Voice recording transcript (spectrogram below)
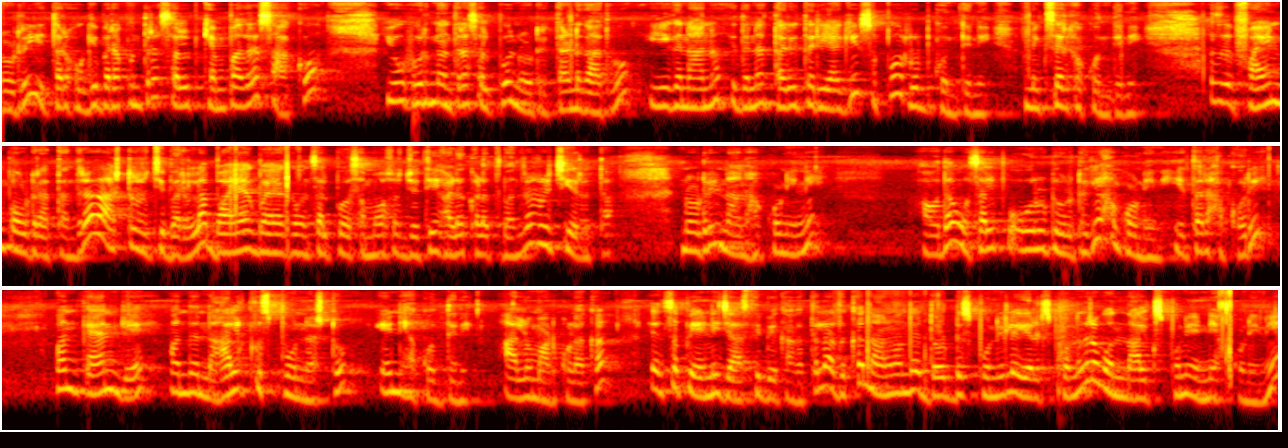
ನೋಡಿರಿ, ಈ ಥರ ಹೊಗೆ ಬರೋಕ್ಕಂತ್ರ ಸ್ವಲ್ಪ ಕೆಂಪಾದರೆ ಸಾಕು. ಇವು ಹುರಿದ ನಂತರ ಸ್ವಲ್ಪ ನೋಡಿರಿ ತಣ್ಣಗಾದವು. ಈಗ ನಾನು ಇದನ್ನು ತರಿ ತರಿಯಾಗಿ ಸ್ವಲ್ಪ ರುಬ್ಕೊತೀನಿ, ಮಿಕ್ಸರ್ಗೆ ಹಾಕ್ಕೊತೀನಿ. ಅದು ಫೈನ್ ಪೌಡ್ರ್ ಆತಂದ್ರೆ ಅಷ್ಟು ರುಚಿ ಬರಲ್ಲ. ಬಾಯಾಗ ಬಾಯಾಗ ಒಂದು ಸ್ವಲ್ಪ ಸಮೋಸದ ಜೊತೆ ಹಳಕ್ ಹಳಕ್ ಬಂದ್ರೆ ರುಚಿ ಇರುತ್ತೆ. ನೋಡಿರಿ, ನಾನು ಹಾಕೊಂಡೀನಿ. ಹೌದಾ ಸ್ವಲ್ಪ ಉರುಟು ಉರುಟಿಗೆ ಹಾಕೊಂಡೀನಿ. ಈ ಥರ ಹಾಕೋರಿ. ಒಂದು ಪ್ಯಾನ್ಗೆ ಒಂದು ನಾಲ್ಕು ಸ್ಪೂನಷ್ಟು ಎಣ್ಣೆ ಹಾಕ್ಕೊತೀನಿ. ಆಲೂ ಮಾಡ್ಕೊಳಕ್ಕೆ ಒಂದು ಸ್ವಲ್ಪ ಎಣ್ಣೆ ಜಾಸ್ತಿ ಬೇಕಾಗುತ್ತಲ್ಲ, ಅದಕ್ಕೆ ನಾನು ಒಂದು ದೊಡ್ಡ ಸ್ಪೂನ್ ಇಲ್ಲ ಎರಡು ಸ್ಪೂನ್ ಅಂದ್ರೆ ಒಂದು ನಾಲ್ಕು ಸ್ಪೂನ್ ಎಣ್ಣೆ ಹಾಕ್ಕೊಂಡಿನಿ.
